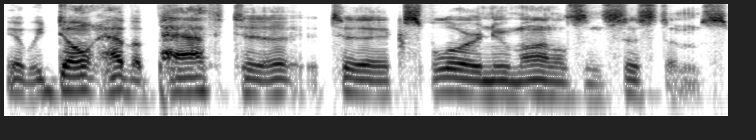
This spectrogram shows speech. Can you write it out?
You know, we don't have a path to, to explore new models and systems.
